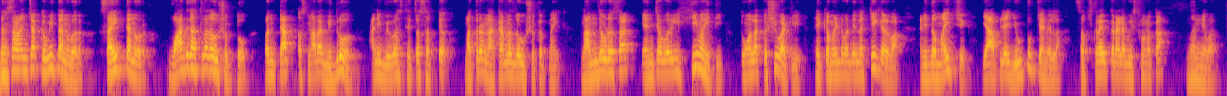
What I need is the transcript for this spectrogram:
ढसाळांच्या कवितांवर साहित्यांवर वाद घातला जाऊ शकतो पण त्यात असणारा विद्रोह आणि व्यवस्थेचं सत्य मात्र नाकारलं जाऊ शकत नाही. नामदेव ढसाळ यांच्यावरील ही माहिती तुम्हाला कशी वाटली हे कमेंटमध्ये नक्की कळवा. आणि द माईक चेक या आपल्या यूट्यूब चॅनलला सबस्क्राईब करायला विसरू नका. धन्यवाद.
